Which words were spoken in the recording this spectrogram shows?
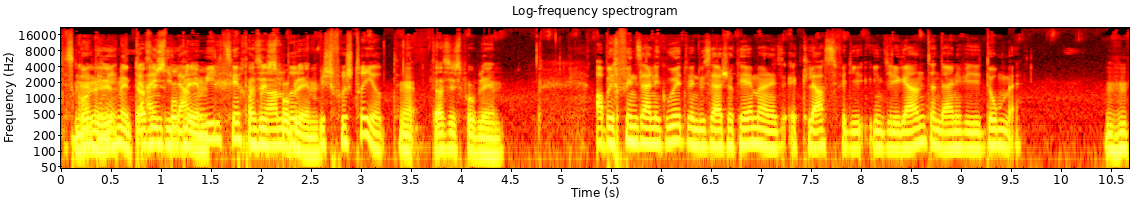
Das Nein, geht ja natürlich nicht. Das ist das eine Problem. sich Das ist das Problem. ist frustriert. Ja, das ist das Problem. Aber ich finde es auch nicht gut, wenn du sagst, okay, wir haben eine Klasse für die Intelligenten und eine für die Dummen. Mhm.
